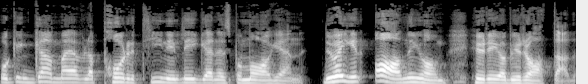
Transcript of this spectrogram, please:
Och en gammal jävla porrtidning liggandes på magen. Du har ingen aning om hur det är att bli ratad.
